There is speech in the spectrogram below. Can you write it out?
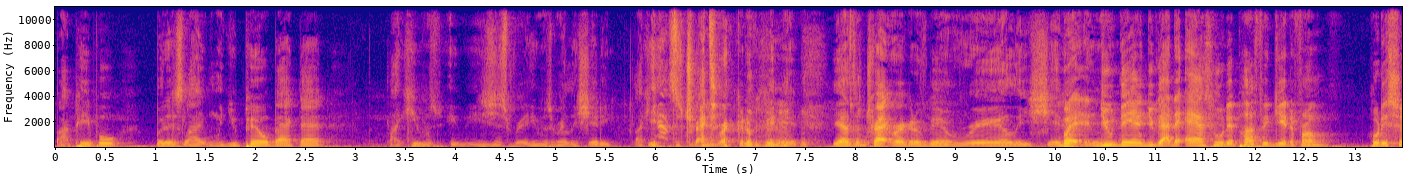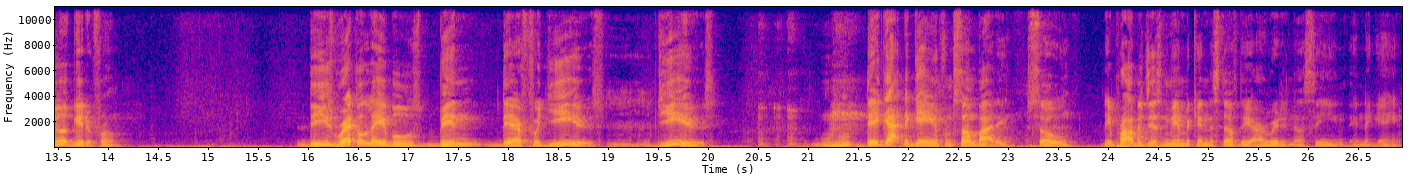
by people. But it's like when you peel back that, like he was, he, he's just re- he was really shitty. Like he has a track record of being, he has a track record of being really shitty. But dude. you then you got to ask who did Puffy get it from? Who they should get it from? These record labels been there for years, mm-hmm. years. Mm-hmm. They got the game from somebody, so they probably just mimicking the stuff they already done seen in the game.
